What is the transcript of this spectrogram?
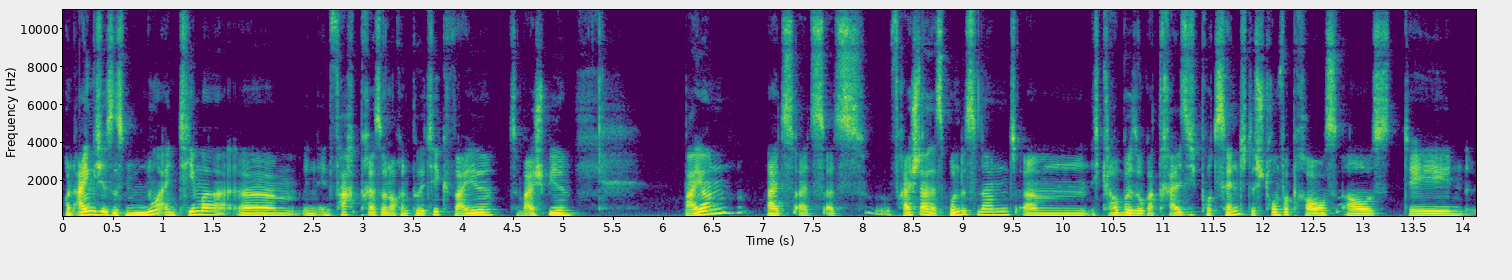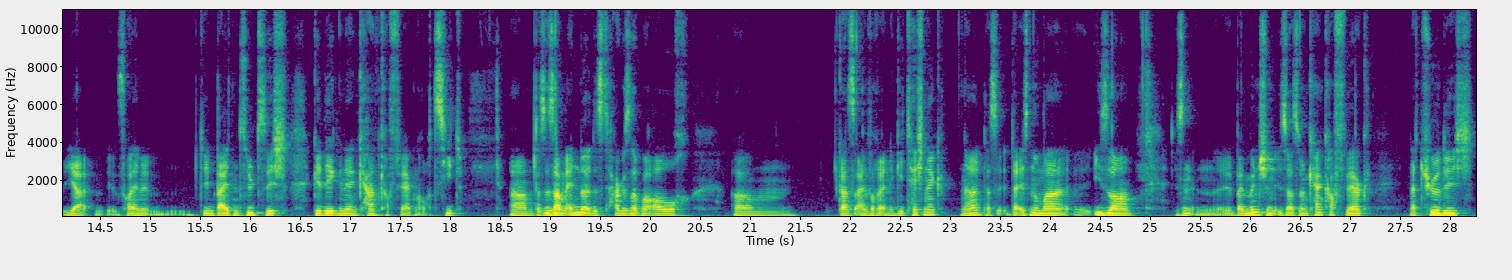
Und eigentlich ist es nur ein Thema ähm, in, in, Fachpresse und auch in Politik, weil zum Beispiel Bayern als, als, als Freistaat, als Bundesland, ähm, ich glaube sogar 30 Prozent des Stromverbrauchs aus den, ja, vor allem den beiden südlich gelegenen Kernkraftwerken auch zieht. Ähm, das ist am Ende des Tages aber auch ähm, ganz einfache Energietechnik. Ne? Das, da ist nun mal ISA, ist ein, bei München ist also ein Kernkraftwerk. Natürlich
